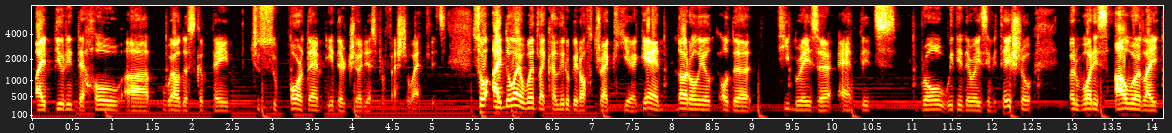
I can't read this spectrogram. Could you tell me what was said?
by building the whole uh, wellness campaign to support them in their journey as professional athletes. So I know I went like a little bit off track here again, not only on, on the Team Razer athletes role within the Race Invitational, but what is our like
